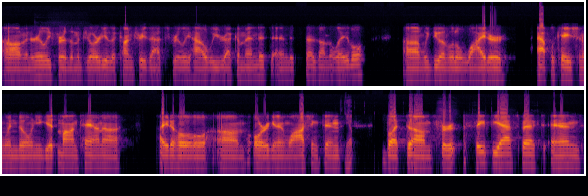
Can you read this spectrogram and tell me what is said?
Um, and really, for the majority of the country, that's really how we recommend it. And it says on the label, um, we do have a little wider application window when you get Montana, Idaho, um, Oregon, and Washington. Yep. But um, for safety aspect, and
